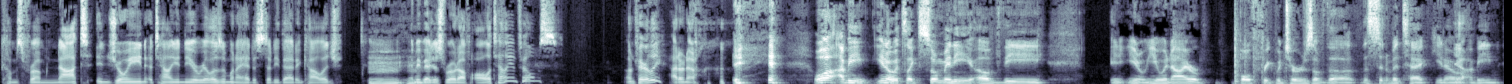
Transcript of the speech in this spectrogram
comes from not enjoying Italian neorealism when I had to study that in college. Mm-hmm. And maybe I just wrote off all Italian films unfairly? I don't know. well, I mean, you know, it's like so many of the, you know, you and I are both frequenters of the the Cinematheque. You know, yeah. I mean,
